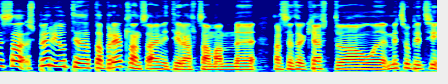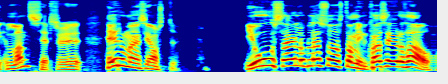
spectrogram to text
þess að spyrja út í þetta Breitlandsævintýr allt saman þar sem þau kepptu á Mitsubishi Lancer. Heyrum aðeins í Ástu. Jú, sæl og blessu Ásta mín, hvað segir þá?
